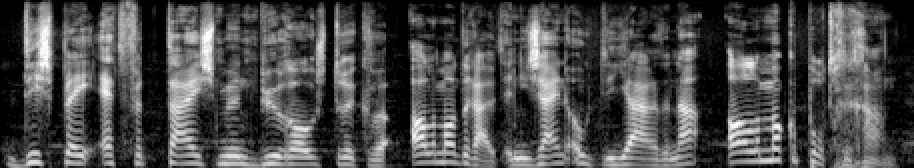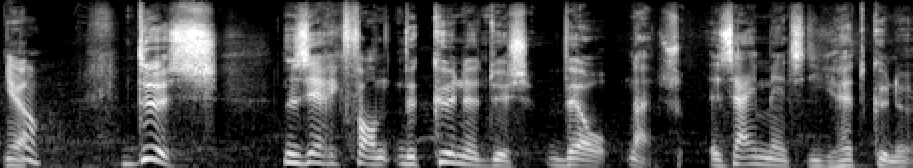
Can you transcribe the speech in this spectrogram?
display advertisement bureaus drukken we allemaal eruit. En die zijn ook de jaren daarna allemaal kapot gegaan. Ja. Oh. Dus dan zeg ik van, we kunnen dus wel... Nou, er zijn mensen die het kunnen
